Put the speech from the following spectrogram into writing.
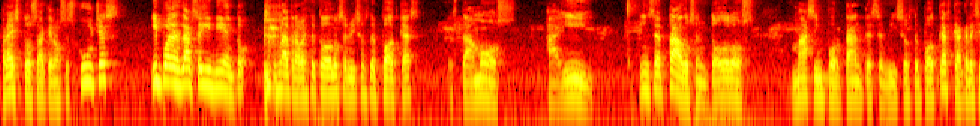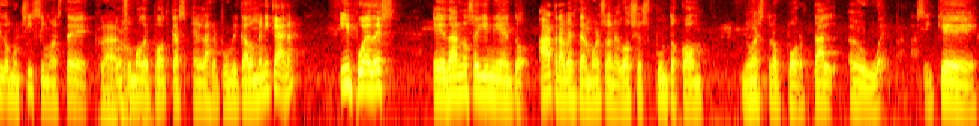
prestos a que nos escuches y puedes dar seguimiento a través de todos los servicios de podcast. Estamos ahí insertados en todos los más importantes servicios de podcast, que ha crecido muchísimo este Claro. consumo de podcast en la República Dominicana. Y puedes eh, darnos seguimiento a través de almuerzodenegocios.com, nuestro portal eh, web. Así que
